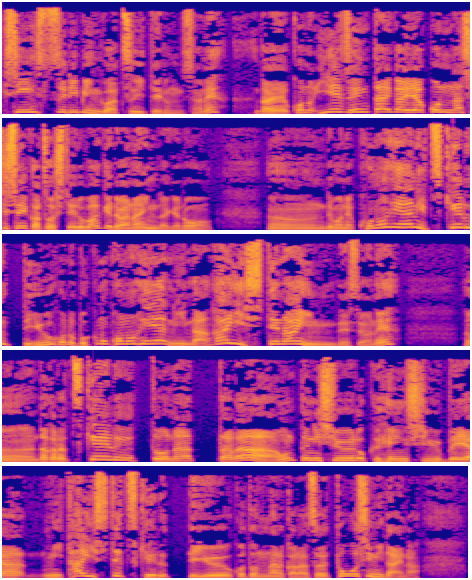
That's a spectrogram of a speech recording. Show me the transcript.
寝室リビングはついてるんですよね。だからこの家全体がエアコンなし生活をしているわけではないんだけど、うーん、でもね、この部屋につけるっていうほど僕もこの部屋に長居してないんですよね。うん、だからつけるとなったら、本当に収録編集部屋に対してつけるっていうことになるから、それ投資みたいな、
